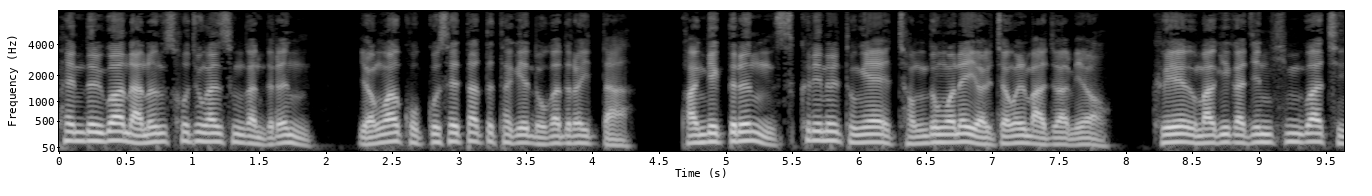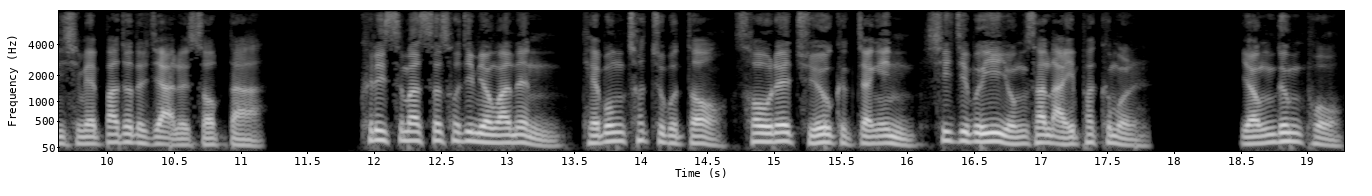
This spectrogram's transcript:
팬들과 나눈 소중한 순간들은 영화 곳곳에 따뜻하게 녹아들어 있다. 관객들은 스크린을 통해 정동원의 열정을 마주하며 그의 음악이 가진 힘과 진심에 빠져들지 않을 수 없다. 크리스마스 소집 영화는 개봉 첫 주부터 서울의 주요 극장인 CGV 용산 아이파크몰, 영등포,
